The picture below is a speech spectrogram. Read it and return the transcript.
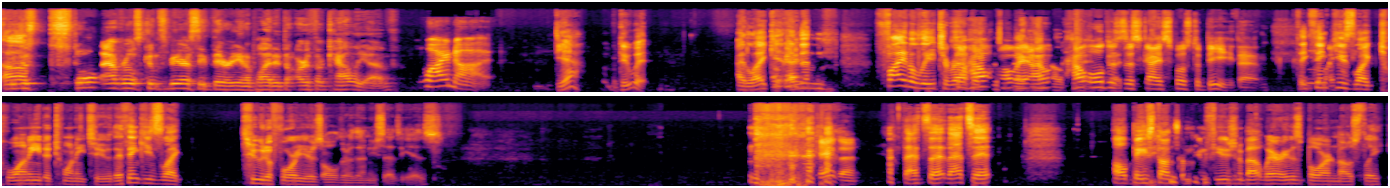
So Um, just stole Avril's conspiracy theory and applied it to Arthur Kaliyev. Why not? Yeah, do it. I like it. And then finally to So wrap how up this oh, wait, segment- how, okay, how old is this guy supposed to be then? They think he's like 20 to 22. They think he's like 2 to 4 years older than he says he is. Okay then. that's it. That's it. All based on some confusion about where he was born, mostly.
